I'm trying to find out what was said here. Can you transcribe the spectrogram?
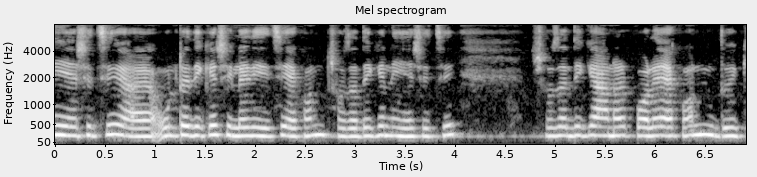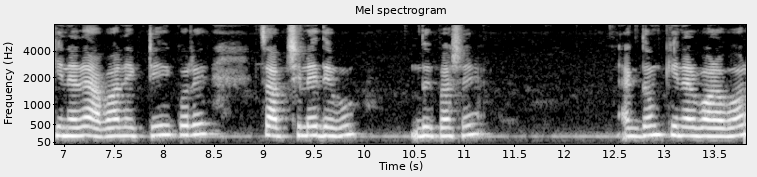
নিয়ে এসেছি উল্টো দিকে সেলাই দিয়েছি এখন সোজা দিকে নিয়ে এসেছি। সোজা দিকে আনার পরে এখন দুই কিনারে আবার একটি করে চাপ সেলাই দেব দুই পাশে। একদম কিনার বরাবর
